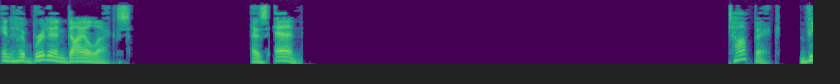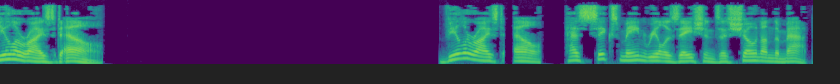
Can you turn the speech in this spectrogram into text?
in Hebridean dialects. As n. Velarized L Velarized, L has six main realizations as shown on the map.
